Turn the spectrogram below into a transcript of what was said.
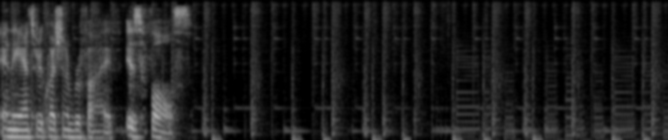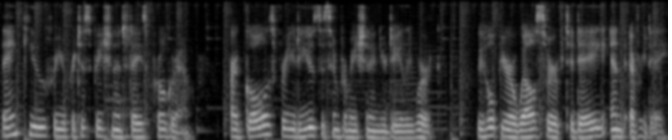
And the answer to question number five is false. Thank you for your participation in today's program. Our goal is for you to use this information in your daily work. We hope you are well served today and every day.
